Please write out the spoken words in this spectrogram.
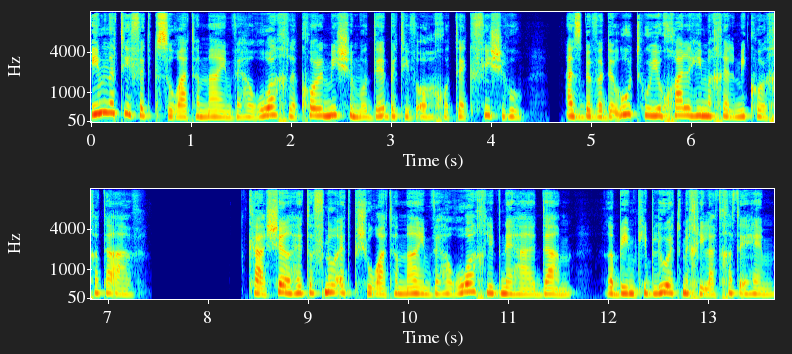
אם נטיף את בשורת המים והרוח לכל מי שמודה בטבעו החוטא כפי שהוא, אז בוודאות הוא יוכל להימחל מכל חטאיו. כאשר הטפנו את פשורת המים והרוח לבני האדם, רבים קיבלו את מחילת חטאיהם,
